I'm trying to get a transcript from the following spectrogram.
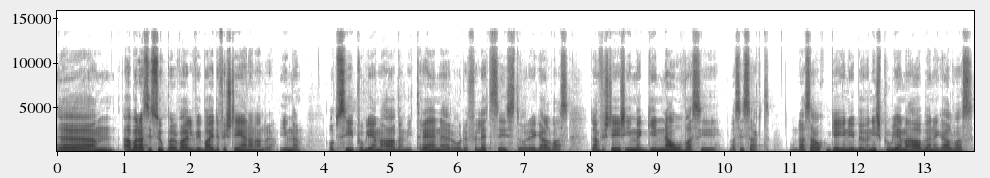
Ähm, aber das ist super, weil wir beide verstehen einander immer. Ob sie Probleme haben mit Trainer oder verletzt ist oder egal was, dann verstehe ich immer genau, was sie, was sie sagt. Und das auch gegenüber, wenn ich Probleme habe, egal was,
